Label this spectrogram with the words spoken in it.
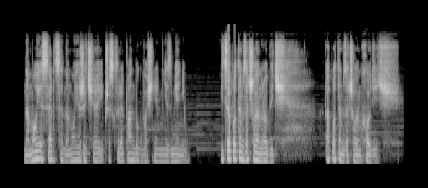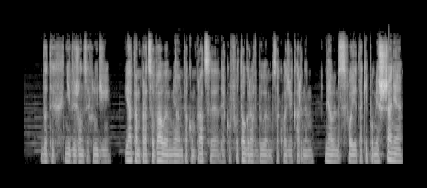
na moje serce, na moje życie i przez które Pan Bóg właśnie mnie zmienił. I co potem zacząłem robić? A potem zacząłem chodzić do tych niewierzących ludzi. Ja tam pracowałem, miałem taką pracę, jako fotograf byłem w zakładzie karnym. Miałem swoje takie pomieszczenie,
